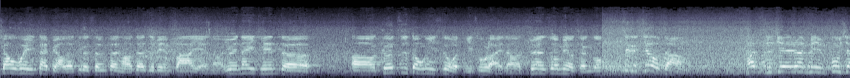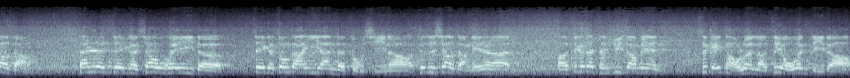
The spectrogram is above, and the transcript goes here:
校务会议代表的这个身份哦，在这边发言哦，因为那一天的呃搁置动议是我提出来的，虽然说没有成功，这个校长。他直接任命副校长担任这个校务会议的这个重大议案的主席呢，就是校长连任案。啊，这个在程序上面是可以讨论了，是有问题的哦。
